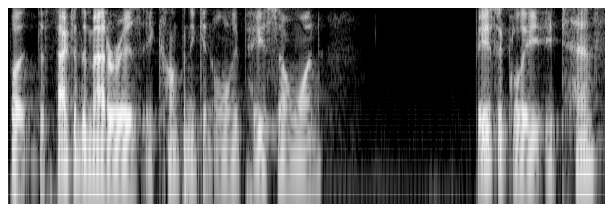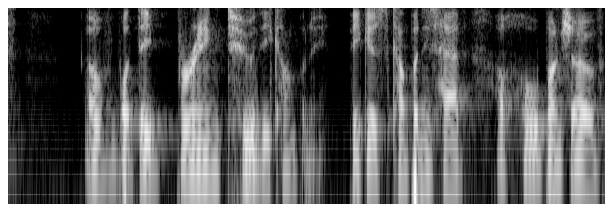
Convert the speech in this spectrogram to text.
But the fact of the matter is, a company can only pay someone basically a tenth of what they bring to the company because companies have a whole bunch of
